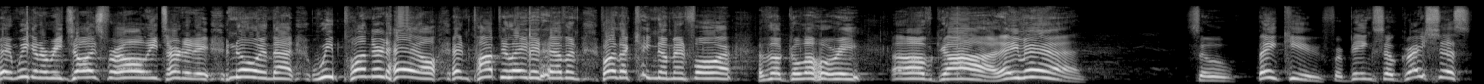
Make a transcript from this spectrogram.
and we're going to rejoice for all eternity knowing that we plundered hell and populated heaven for the kingdom and for the glory of God. Amen. So thank you for being so gracious,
